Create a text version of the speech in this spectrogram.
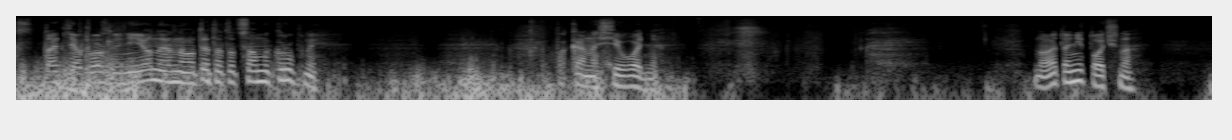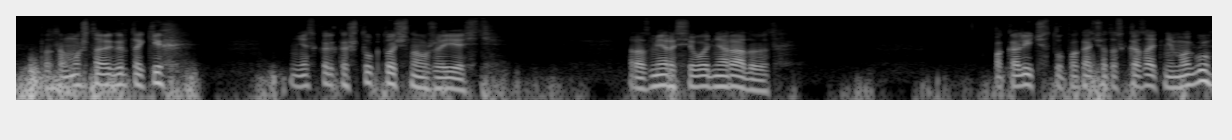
Кстати, вот возле нее, наверное, вот это тот самый крупный. Пока на сегодня. Но это не точно. Потому что, я говорю, таких несколько штук точно уже есть. Размеры сегодня радуют. По количеству пока что-то сказать не могу.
